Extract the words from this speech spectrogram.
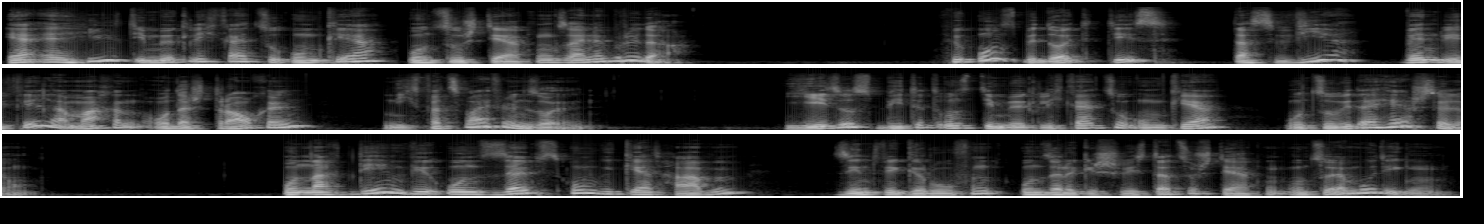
Er erhielt die Möglichkeit zur Umkehr und zur Stärkung seiner Brüder. Für uns bedeutet dies, dass wir, wenn wir Fehler machen oder straucheln, nicht verzweifeln sollen. Jesus bietet uns die Möglichkeit zur Umkehr und zur Wiederherstellung. Und nachdem wir uns selbst umgekehrt haben, sind wir gerufen, unsere Geschwister zu stärken und zu ermutigen.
